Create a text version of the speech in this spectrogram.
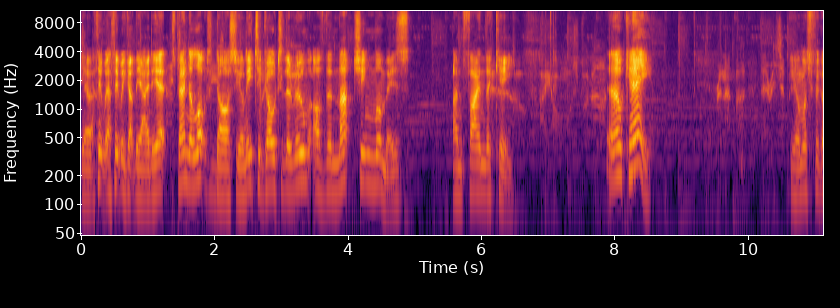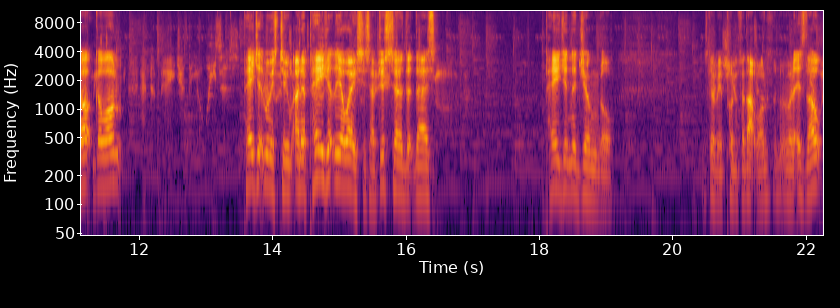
Yeah, I think I think we got the idea. It's behind a locked door, so you'll need to go to the room of the matching mummies and find the key. Okay. You almost forgot. Go on. Page at the mummy's tomb and a page at the oasis. I've just heard that there's page in the jungle. There's going to be a pun for that one. I don't know what it is though.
